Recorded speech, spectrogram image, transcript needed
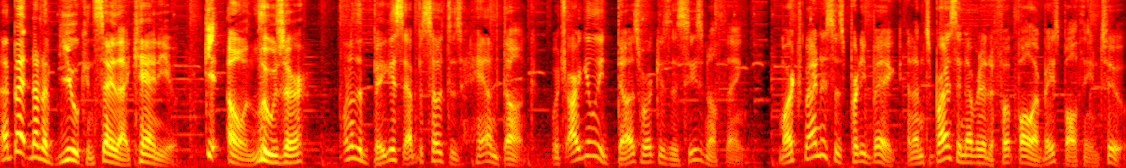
I bet none of you can say that, can you? Get owned, loser! One of the biggest episodes is Ham Dunk, which arguably does work as a seasonal thing. March Madness is pretty big, and I'm surprised they never did a football or baseball theme too.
